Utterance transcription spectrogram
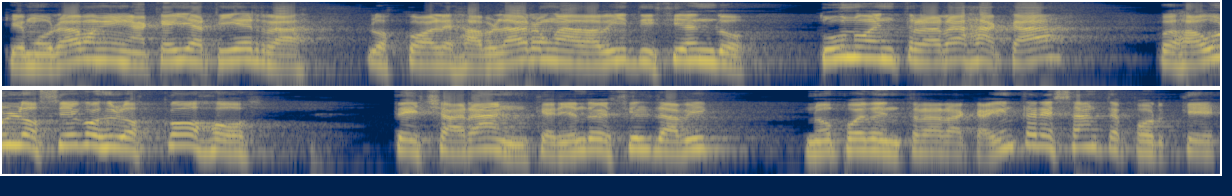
que moraban en aquella tierra, los cuales hablaron a David diciendo, tú no entrarás acá, pues aún los ciegos y los cojos te echarán, queriendo decir David, no puede entrar acá. Interesante porque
